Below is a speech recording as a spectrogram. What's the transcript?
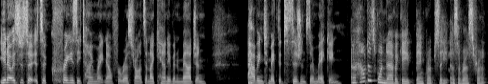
you know, it's just a it's a crazy time right now for restaurants, and I can't even imagine having to make the decisions they're making. Uh, how does one navigate bankruptcy as a restaurant?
